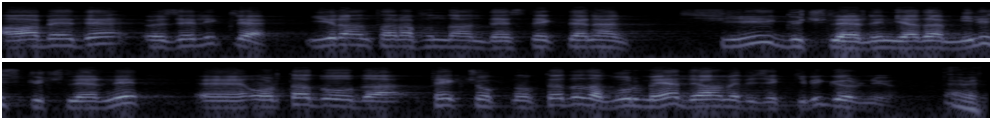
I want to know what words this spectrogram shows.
ABD özellikle İran tarafından desteklenen Şii güçlerinin ya da milis güçlerini e, Orta Doğu'da pek çok noktada da vurmaya devam edecek gibi görünüyor. Evet.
